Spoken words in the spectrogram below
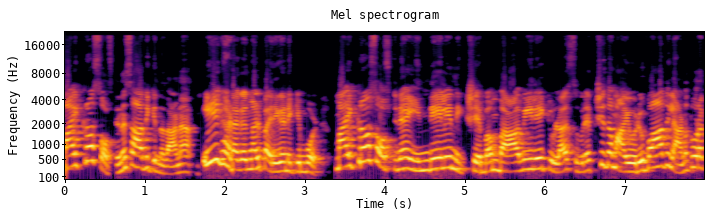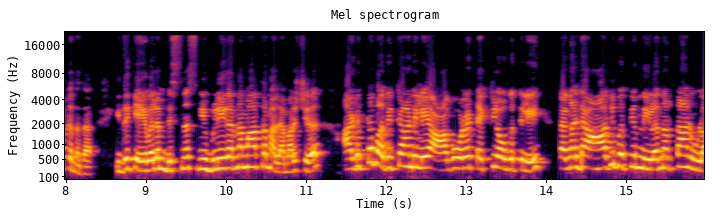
മൈക്രോസോഫ്റ്റിന് സാധിക്കുന്നതാണ്. ഈ ഘടകങ്ങൾ പരിഗണിക്കുമ്പോൾ മൈക്രോസോഫ്റ്റിന് ഇന്ത്യയിലെ നിക്ഷേപം ഭാവിയിലേക്കുള്ള സുരക്ഷിതമായ ഒരു വാതിലാണ് തുറക്കുന്നത്. ഇത് കേവലം ബിസിനസ് വിപുലീകരണം മാത്രമല്ല മറിച്ച് അടുത്ത പതിറ്റാണ്ടിലെ ആഗോള ടെക് ലോകത്തിലെ തങ്ങളുടെ ആധിപത്യം നിലനിർത്താനുള്ള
